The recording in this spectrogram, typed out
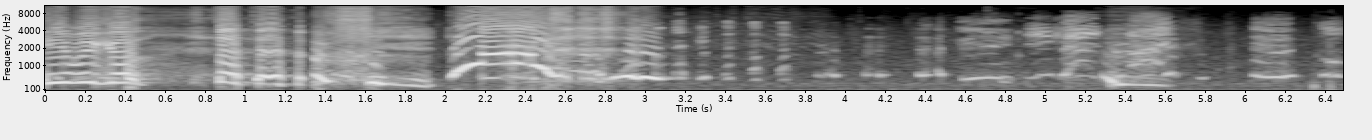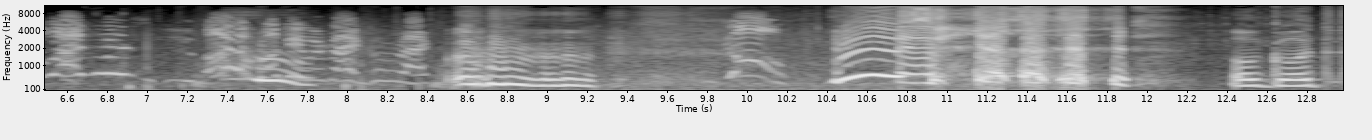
Here we go! you can't drive! Go backwards! Oh, okay, we're back, we're back. Go! oh god.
